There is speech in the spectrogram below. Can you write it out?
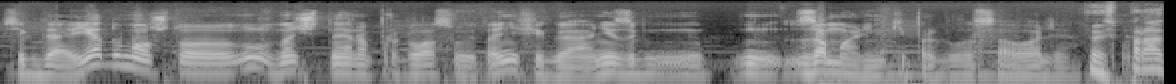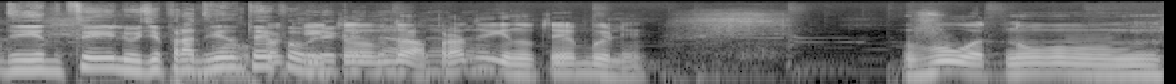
всегда. Я думал, что, ну, значит, наверное, проголосуют, а нифига, они за, за маленький проголосовали. То есть продвинутые люди, продвинутая Ну, публика. какие-то, да, продвинутые были. Вот, ну,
